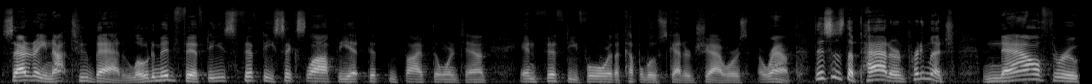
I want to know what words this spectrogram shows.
Saturday not too bad. Low to mid 50s, 56 Lafayette, 55 Thorntown, and 54 with a couple of scattered showers around. This is the pattern pretty much now through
